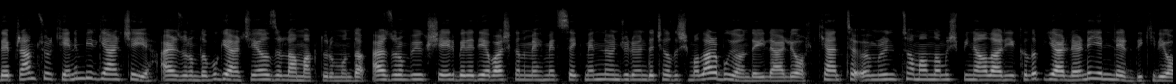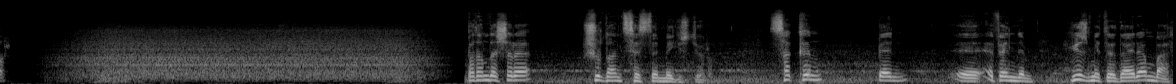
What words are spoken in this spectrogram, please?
Deprem Türkiye'nin bir gerçeği. Erzurum'da bu gerçeğe hazırlanmak durumunda. Erzurum Büyükşehir Belediye Başkanı Mehmet Sekmen'in öncülüğünde çalışmalar bu yönde ilerliyor. Kentte ömrünü tamamlamış binalar yıkılıp yerlerine yenileri dikiliyor. Vatandaşlara şuradan seslenmek istiyorum. Sakın ben e, efendim 100 metre dairem var,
